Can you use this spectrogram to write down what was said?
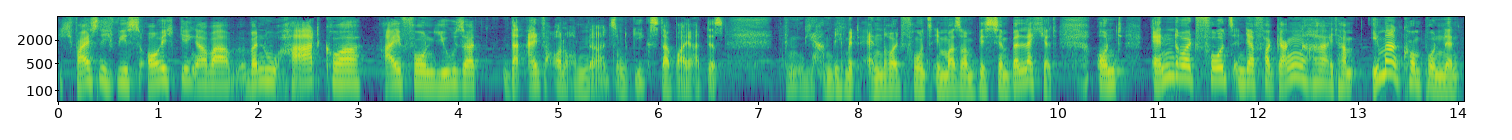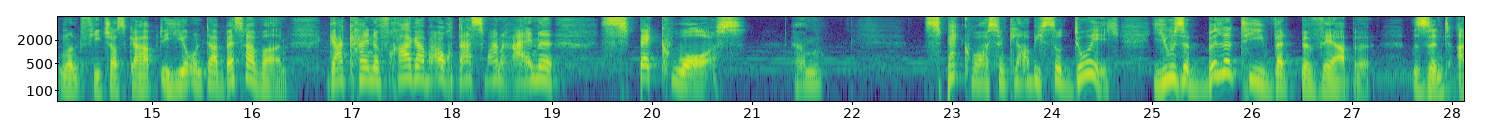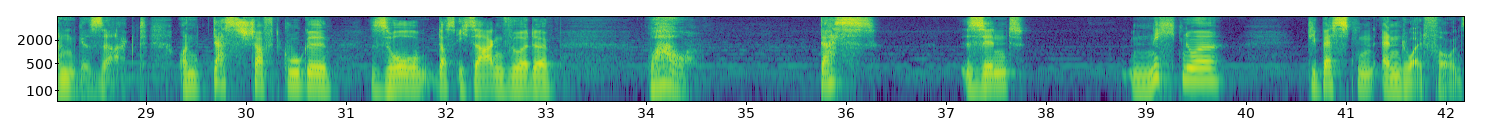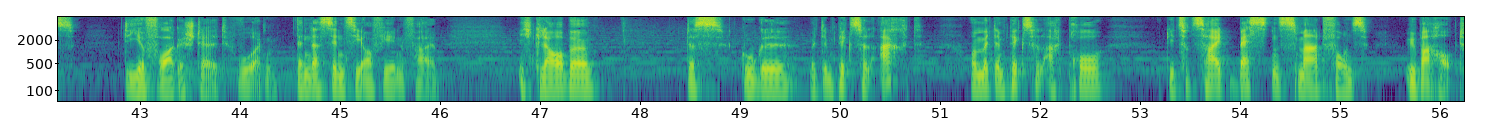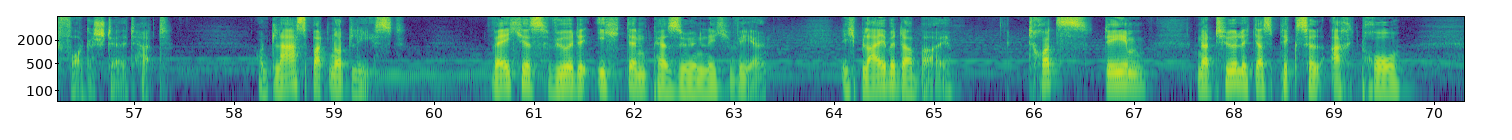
Ich weiß nicht, wie es euch ging, aber wenn du Hardcore-iPhone-User dann einfach auch noch Nerds und Geeks dabei hattest, die haben dich mit Android-Phones immer so ein bisschen belächelt. Und Android-Phones in der Vergangenheit haben immer Komponenten und Features gehabt, die hier und da besser waren. Gar keine Frage, aber auch das waren reine Spec-Wars. Ähm, Spec-Wars sind, glaube ich, so durch. Usability-Wettbewerbe sind angesagt. Und das schafft Google so, dass ich sagen würde, wow, das sind nicht nur die besten Android-Phones, die hier vorgestellt wurden, denn das sind sie auf jeden Fall. Ich glaube, dass Google mit dem Pixel 8 und mit dem Pixel 8 Pro die zurzeit besten Smartphones überhaupt vorgestellt hat. Und last but not least, welches würde ich denn persönlich wählen? Ich bleibe dabei. Trotzdem natürlich das Pixel 8 Pro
